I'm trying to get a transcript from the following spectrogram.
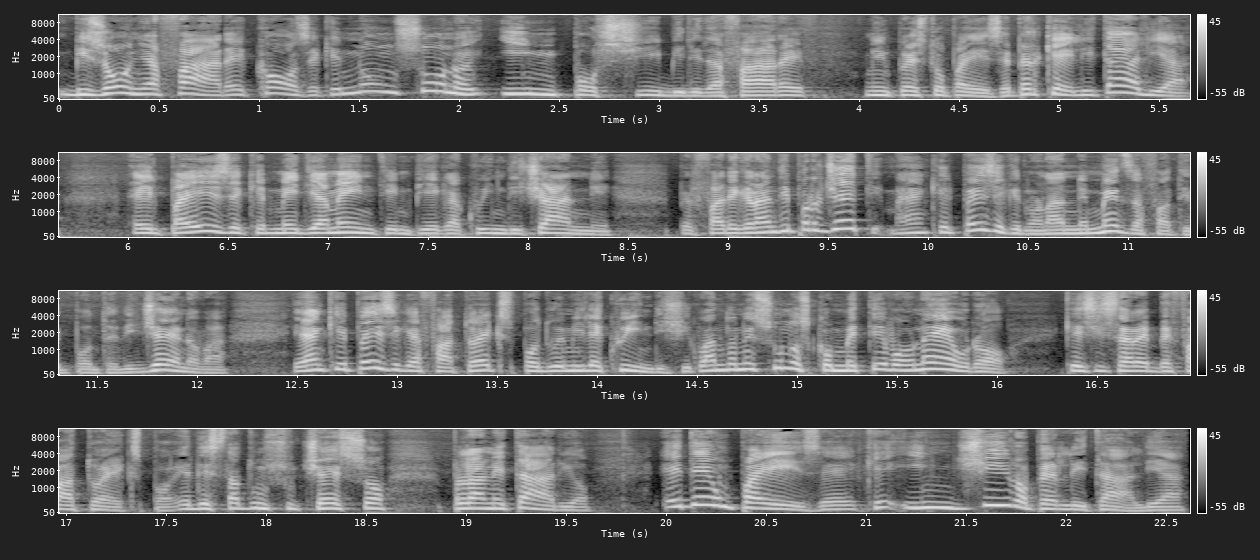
bisogna fare cose che non sono impossibili da fare in questo paese, perché l'Italia è il paese che mediamente impiega 15 anni per fare i grandi progetti, ma è anche il paese che non ha e mezzo ha fatto il ponte di Genova, è anche il paese che ha fatto Expo 2015, quando nessuno scommetteva un euro che si sarebbe fatto Expo ed è stato un successo planetario. Ed è un paese che in giro per l'Italia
